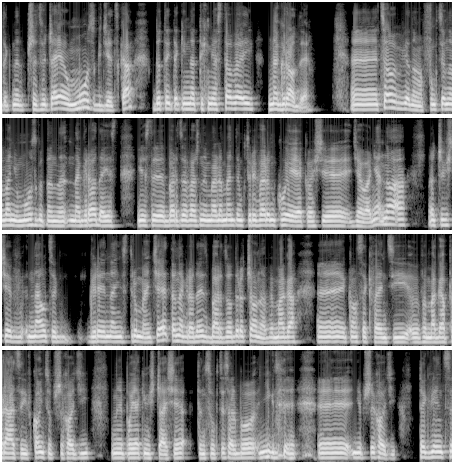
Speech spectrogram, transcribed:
tak przyzwyczajają mózg dziecka do tej takiej natychmiastowej nagrody. E, co wiadomo, w funkcjonowaniu mózgu ta nagroda jest, jest e, bardzo ważnym elementem, który warunkuje jakość e, działania. No a oczywiście w nauce gry na instrumencie ta nagroda jest bardzo odroczona, wymaga konsekwencji, wymaga pracy i w końcu przychodzi po jakimś czasie ten sukces albo nigdy nie przychodzi. Tak więc,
